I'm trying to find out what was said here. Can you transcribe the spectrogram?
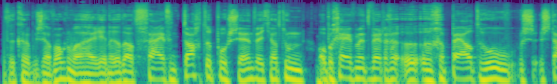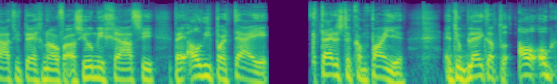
Dat kan ik mezelf ook nog wel herinneren. Dat 85 procent, weet je wel, toen op een gegeven moment werd er uh, gepeild... hoe staat u tegenover asielmigratie bij al die partijen tijdens de campagne. En toen bleek dat al, ook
